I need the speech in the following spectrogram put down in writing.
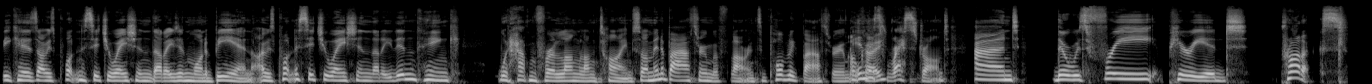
because I was put in a situation that I didn't want to be in. I was put in a situation that I didn't think would happen for a long, long time. So I'm in a bathroom of Florence, a public bathroom in this restaurant, and there was free period products.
